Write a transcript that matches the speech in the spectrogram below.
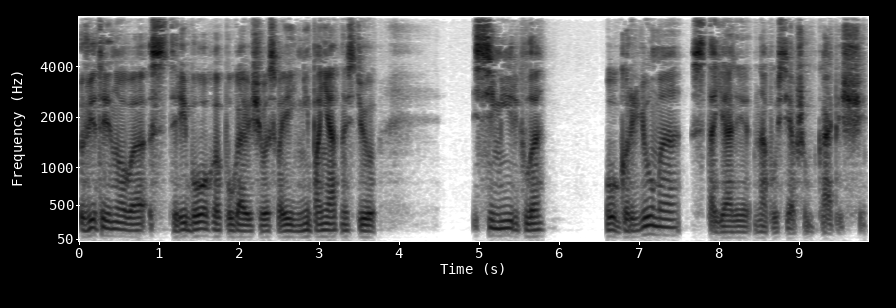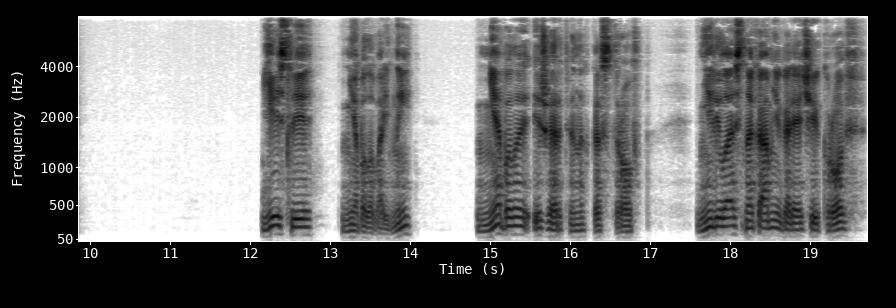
ветряного стребога, пугающего своей непонятностью Семиргла, угрюмо стояли на опустевшем капище. Если не было войны, не было и жертвенных костров, не лилась на камни горячая кровь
